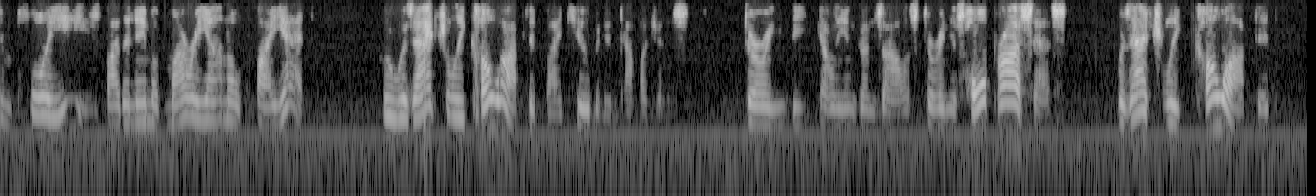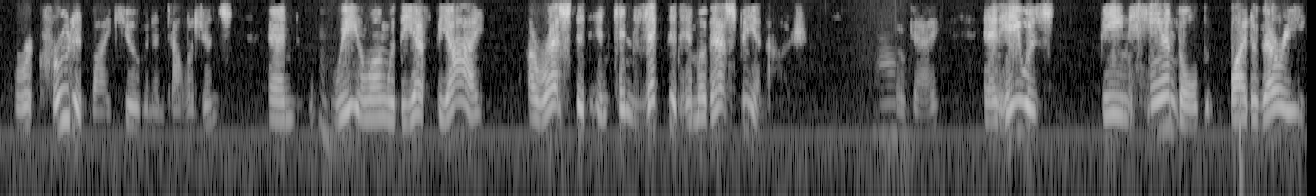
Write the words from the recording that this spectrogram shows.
employees by the name of Mariano Faget, who was actually co opted by Cuban intelligence during the Elian Gonzalez, during this whole process, was actually co opted, recruited by Cuban intelligence, and we, along with the FBI, arrested and convicted him of espionage. Wow. Okay? And he was being handled by the very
